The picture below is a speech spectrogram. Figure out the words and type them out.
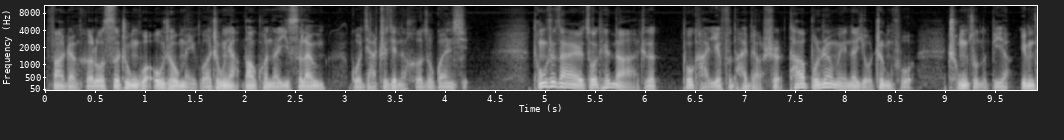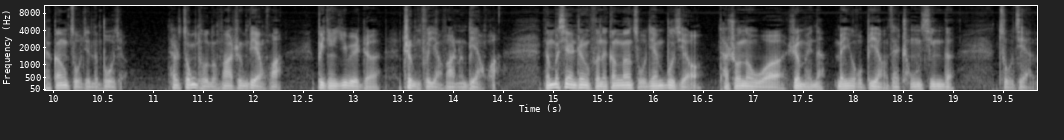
发展俄罗斯、中国、欧洲、美国、中亚，包括呢伊斯兰国家之间的合作关系。同时，在昨天呢，这个托卡耶夫还表示，他不认为呢有政府重组的必要，因为他刚组建的不久。他说：“总统的发生变化，毕竟意味着政府也要发生变化。那么现政府呢，刚刚组建不久。他说呢，我认为呢，没有必要再重新的组建了。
